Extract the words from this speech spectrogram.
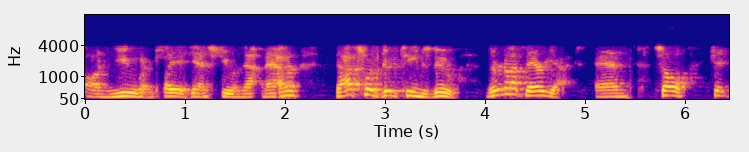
on you and play against you in that manner. That's what good teams do. They're not there yet. And so can,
